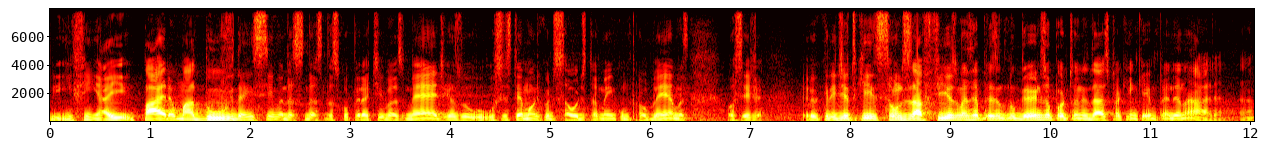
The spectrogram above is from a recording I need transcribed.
enfim, aí paira uma dúvida em cima das, das, das cooperativas médicas, o, o Sistema Único de Saúde também com problemas, ou seja, eu acredito que são desafios, mas representam grandes oportunidades para quem quer empreender na área. Né?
